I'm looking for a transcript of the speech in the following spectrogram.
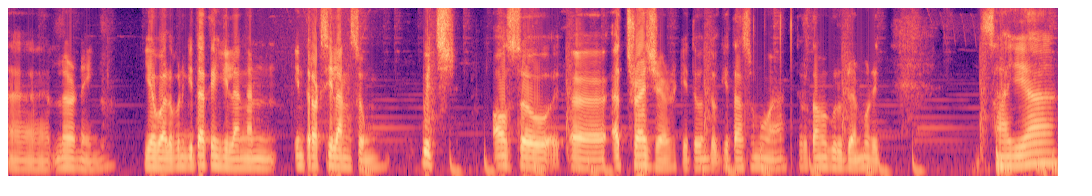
uh, learning ya walaupun kita kehilangan interaksi langsung which also uh, a treasure gitu untuk kita semua terutama guru dan murid saya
